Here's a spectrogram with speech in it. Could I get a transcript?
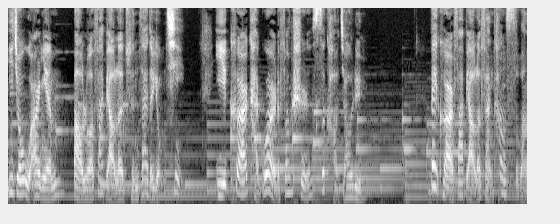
1952年，保罗发表了《存在的勇气》。以克尔凯郭尔的方式思考焦虑。贝克尔发表了《反抗死亡》，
